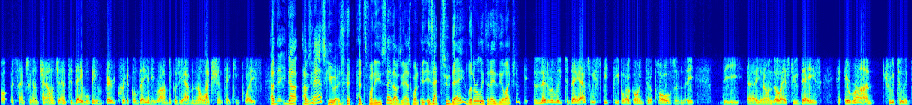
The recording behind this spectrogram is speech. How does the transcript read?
uh, essentially unchallenged. And today will be a very critical day in Iran because you have an election taking place. Uh, now, I was going to ask you. it's funny you say that. I was going to ask when is that today? Literally, today's the election. Literally today, as we speak, people are going to the polls, and the the uh, you know in the last few days, Iran, true to its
